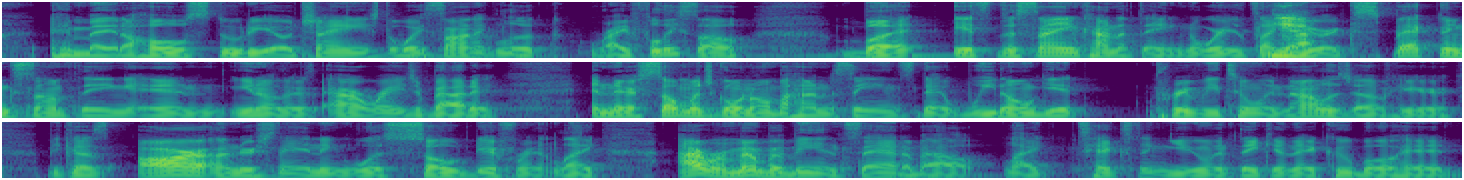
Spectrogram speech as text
and made a whole studio change the way Sonic looked, rightfully so. But it's the same kind of thing where it's like yeah. you're expecting something and you know there's outrage about it and there's so much going on behind the scenes that we don't get privy to and knowledge of here because our understanding was so different. Like I remember being sad about like texting you and thinking that Kubo had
